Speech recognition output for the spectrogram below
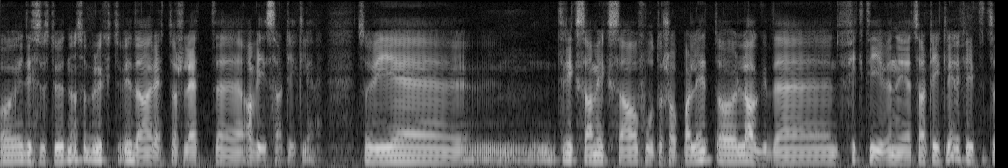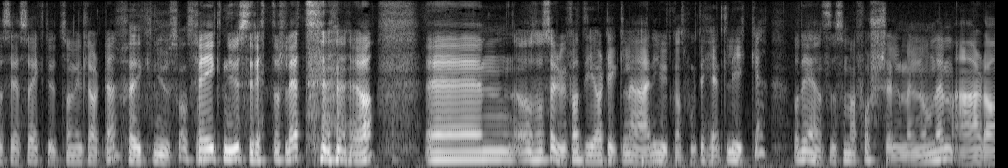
Og i disse studiene så brukte vi da rett og slett avisartikler. Så vi triksa og miksa og photoshoppa litt og lagde fiktive nyhetsartikler. Fikk det til å se så ekte ut som vi klarte. Fake news, altså? Fake news, rett og slett. ja. Eh, og så sørger vi for at de artiklene er i utgangspunktet helt like. Og det eneste som er forskjellen mellom dem, er da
